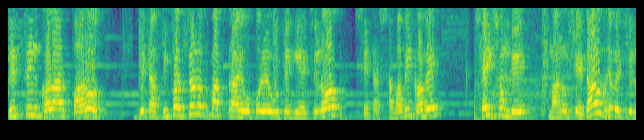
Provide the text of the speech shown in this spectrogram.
বিশৃঙ্খলার পারদ যেটা বিপজ্জনক মাত্রায় উপরে উঠে গিয়েছিল, সেটা স্বাভাবিক হবে। সেই সঙ্গে মানুষ এটাও ভেবেছিল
